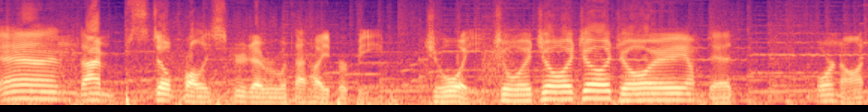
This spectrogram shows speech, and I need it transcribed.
And I'm still probably screwed over with that Hyper Beam. Joy, joy, joy, joy, joy. I'm dead. Or not.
